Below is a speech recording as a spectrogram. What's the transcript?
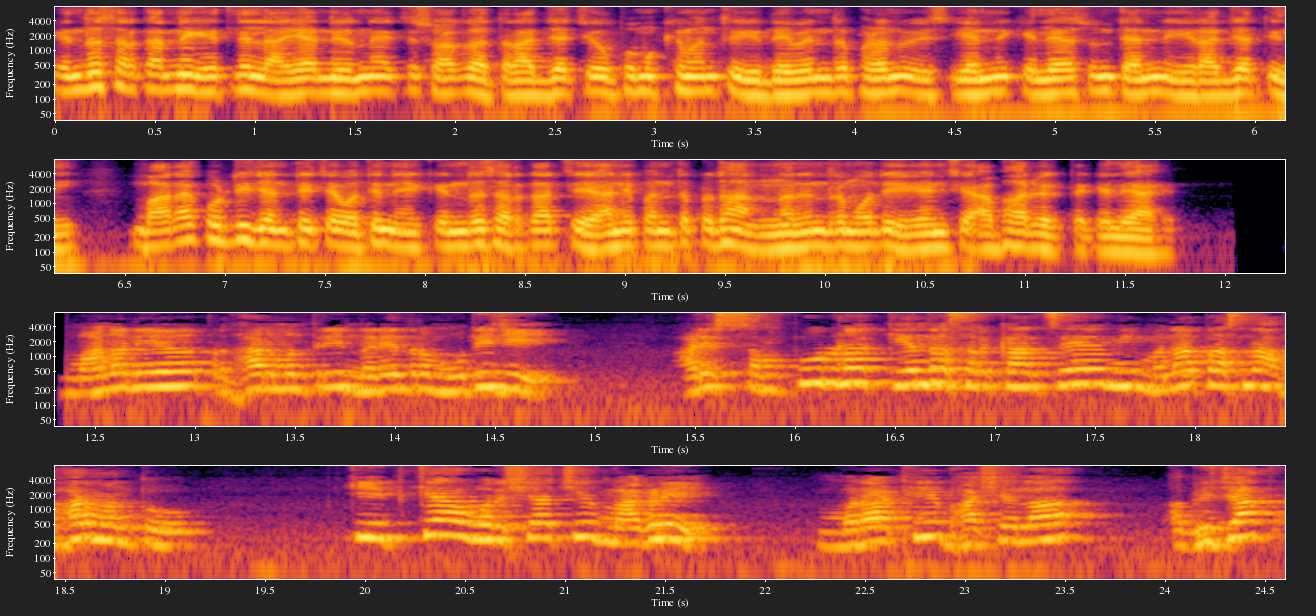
केंद्र सरकारने घेतलेल्या या निर्णयाचे स्वागत राज्याचे उपमुख्यमंत्री देवेंद्र फडणवीस यांनी केले असून त्यांनी राज्यातील बारा कोटी जनतेच्या वतीने केंद्र सरकारचे आणि पंतप्रधान नरेंद्र मोदी यांचे आभार व्यक्त केले आहेत. माननीय प्रधानमंत्री नरेंद्र मोदीजी आणि संपूर्ण केंद्र सरकारचे मी मनापासून आभार मानतो की इतक्या वर्षाची मागणी मराठी भाषेला अभिजात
